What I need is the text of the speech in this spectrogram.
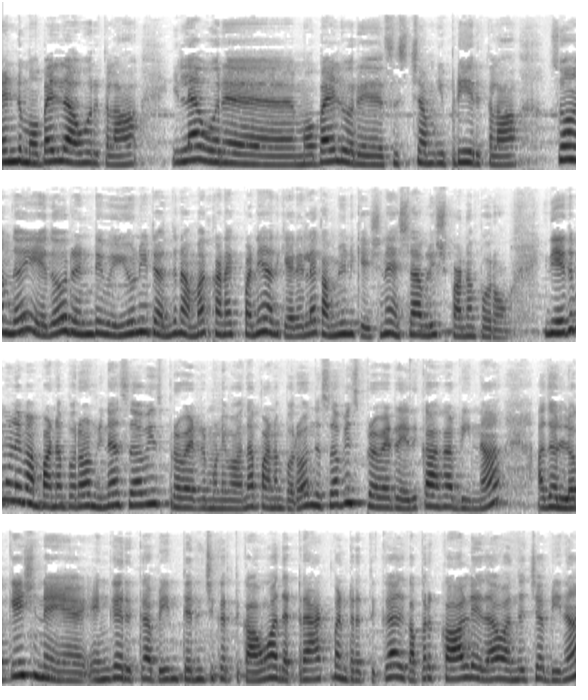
ரெண்டு மொபைலாகவும் இருக்கலாம். இல்லை ஒரு மொபைல் ஒரு சிஸ்டம் இப்படி இருக்கலாம். ஸோ வந்து ஏதோ ரெண்டு யூனிட்டை வந்து நம்ம கனெக்ட் பண்ணி அதுக்கு இடையில கம்யூனிகேஷனை எஸ்டாப்ளிஷ் பண்ண போகிறோம் இது எது மூலயமா பண்ண போகிறோம் அப்படின்னா சர்வீஸ் ப்ரொவைடர் மூலயமா தான் பண்ண போகிறோம் இந்த சர்வீஸ் ப்ரொவைடர் எதுக்காக அப்படின்னா அதோட லொக்கேஷன் எங்கே இருக்குது அப்படின்னு தெரிஞ்சுக்கிறதுக்காகவும் அதை ட்ராக் பண்ணுறதுக்கு அதுக்கப்புறம் கால் ஏதாவது வந்துச்சு அப்படின்னா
